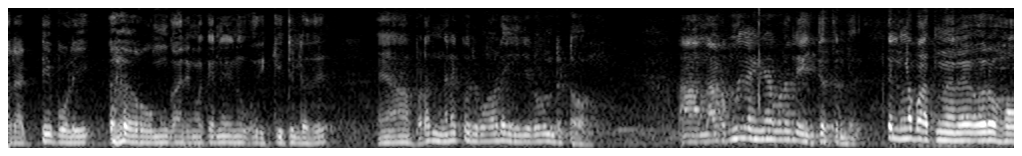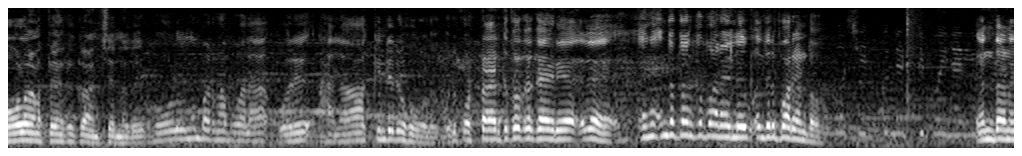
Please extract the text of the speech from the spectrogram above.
ഒരു അടിപൊളി റൂമും കാര്യങ്ങളൊക്കെ തന്നെയാണ് ഒരുക്കിയിട്ടുള്ളത്. ആ ഇവിടെ ഇങ്ങനെയൊക്കെ ഒരുപാട് ഏരിയകളുണ്ട് കേട്ടോ ആ നടന്നു കഴിഞ്ഞാൽ ഇവിടെ ലേറ്റ് എത്തുന്നുണ്ട് എല്ലാ ഭാഗത്തു നിന്ന് ഒരു ഹോളാണ് ഇപ്പോൾ ഞങ്ങൾക്ക് കാണിച്ചു തന്നത് ഹോളെന്നും പറഞ്ഞ പോലെ ഒരു ഹലാക്കിന്റെ ഒരു ഹോൾ ഒരു കൊട്ടാരത്തേക്കൊക്കെ കയറിയ അല്ലേ? എന്താ തനിക്ക് പറയല്ലോ എന്തൊരു പറയണ്ടോ? എന്താണ്?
